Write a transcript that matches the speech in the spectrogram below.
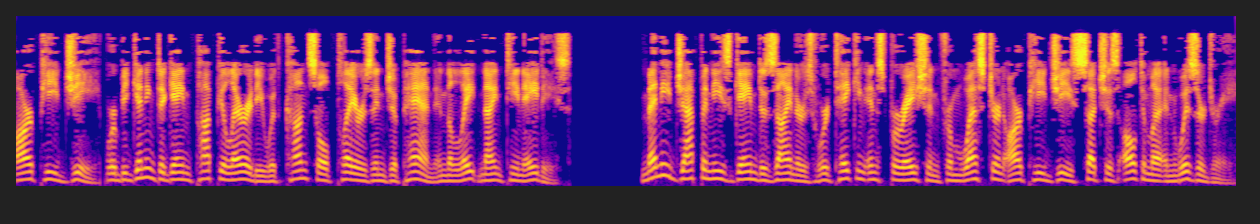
RPG were beginning to gain popularity with console players in Japan in the late 1980s. Many Japanese game designers were taking inspiration from Western RPGs such as Ultima and Wizardry.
